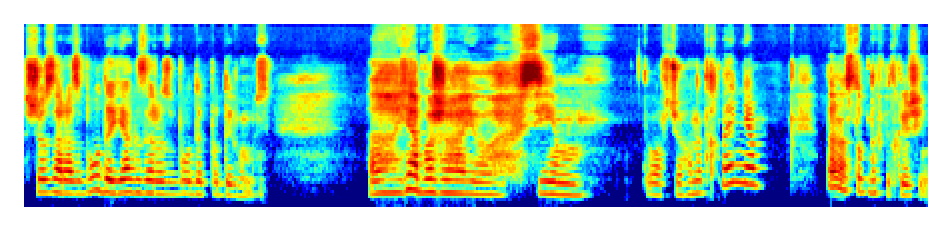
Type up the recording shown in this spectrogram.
Що зараз буде, як зараз буде, подивимось. Е, Я бажаю всім творчого натхнення та наступних підключень.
